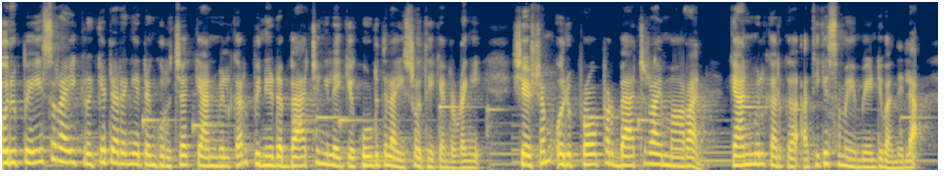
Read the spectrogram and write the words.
ഒരു പേസറായി ക്രിക്കറ്റ് അരങ്ങേറ്റം കുറിച്ച് കാൻവിൽക്കർ പിന്നീട് ബാറ്റിംഗിലേക്ക് കൂടുതലായി ശ്രദ്ധിക്കാൻ തുടങ്ങി. ശേഷം ഒരു പ്രോപ്പർ ബാറ്ററായി മാറാൻ കാൻവിൽക്കർക്ക് അധിക സമയം വേണ്ടി വന്നില്ല.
